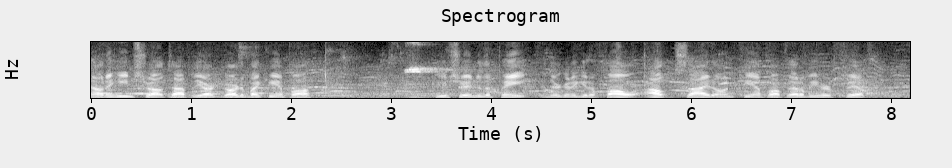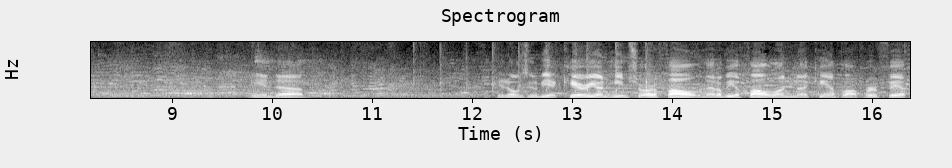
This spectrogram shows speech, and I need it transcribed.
Now to Heemstra top of the arc, guarded by Campoff. Heemstra into the paint, and they're going to get a foul outside on Campoff. That'll be her fifth. And uh, you know it's going to be a carry on Heemstra or a foul, and that'll be a foul on uh, Campoff, her fifth.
